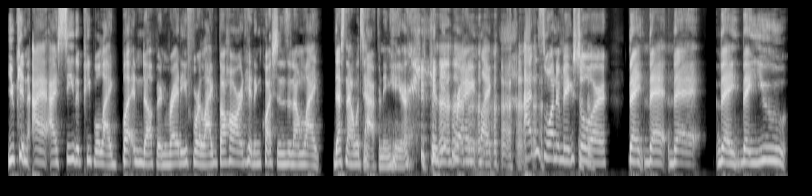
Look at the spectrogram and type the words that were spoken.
you can, I, I see the people like buttoned up and ready for like the hard hitting questions. And I'm like, that's not what's happening here. right. Like, I just want to make sure that, that, that, that, that you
